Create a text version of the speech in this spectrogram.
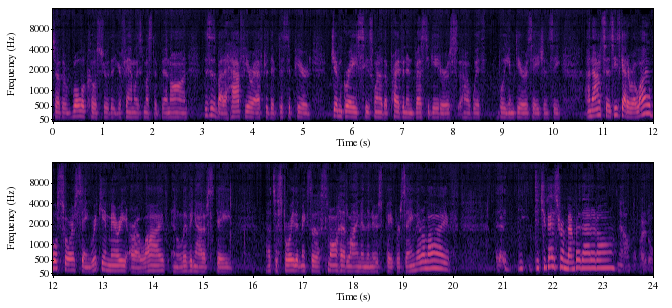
to the roller coaster that your families must have been on. This is about a half year after they've disappeared. Jim Grace, he's one of the private investigators uh, with William Dear's agency, announces he's got a reliable source saying Ricky and Mary are alive and living out of state. That's a story that makes a small headline in the newspaper saying they're alive. Uh, did you guys remember that at all? No, I don't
